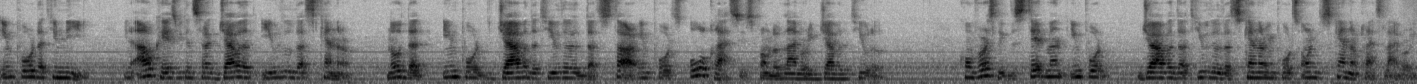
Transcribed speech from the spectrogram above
the import that you need. In our case we can select java.util.scanner. Note that import java.util.star imports all classes from the library java.util. Conversely, the statement import java.util.scanner imports only the scanner class library.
